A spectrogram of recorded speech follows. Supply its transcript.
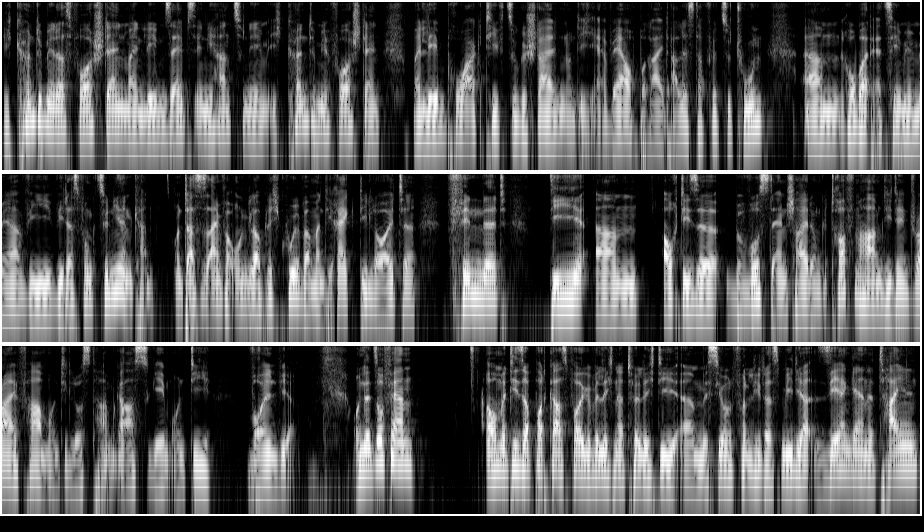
ich könnte mir das vorstellen, mein Leben selbst in die Hand zu nehmen, ich könnte mir vorstellen, mein Leben proaktiv zu gestalten und ich wäre auch bereit, alles dafür zu tun. Ähm, Robert, erzähl mir mehr, wie, wie das funktionieren kann. Und das ist einfach unglaublich cool, weil man direkt die Leute findet, die ähm, auch diese bewusste Entscheidung getroffen haben, die den Drive haben und die Lust haben, Gas zu geben und die wollen wir. Und insofern auch mit dieser Podcast-Folge will ich natürlich die äh, Mission von Leaders Media sehr gerne teilen.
